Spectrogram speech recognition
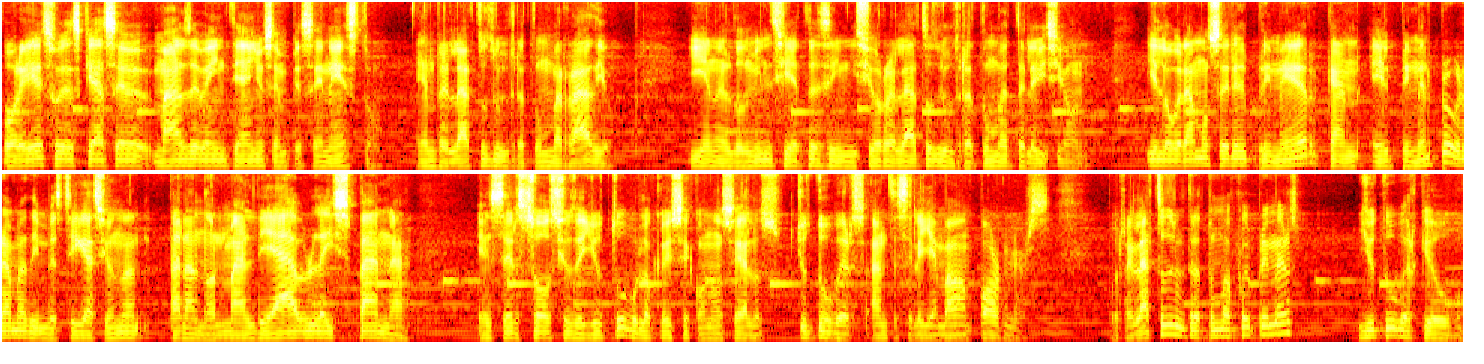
Por eso es que hace más de 20 años empecé en esto, en Relatos de Ultratumba Radio. y en el 2007 se inició Relatos de Ultratumba Televisión y logramos ser el primer, el primer programa de investigación paranormal de habla hispana en ser socios de YouTube, lo que hoy se conoce a los youtubers, antes se le llamaban partners. Pues Relatos de Ultratumba fue el primer youtuber que hubo.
